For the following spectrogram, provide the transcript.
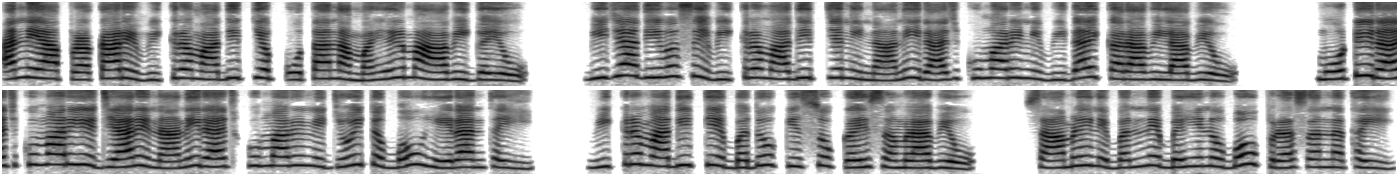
અને આ પ્રકારે વિક્રમાદિત્ય પોતાના મહેલમાં આવી ગયો. બીજા દિવસે વિક્રમાદિત્યની નાની રાજકુમારીની વિદાય કરાવી લાવ્યો. મોટી રાજકુમારીએ જ્યારે નાની રાજકુમારીને જોઈ તો બહુ હેરાન થઈ. વિક્રમાદિત્યે બધો કિસ્સો કહી સંભળાવ્યો. સાંભળીને બંને બહેનો બહુ પ્રસન્ન થઈ.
